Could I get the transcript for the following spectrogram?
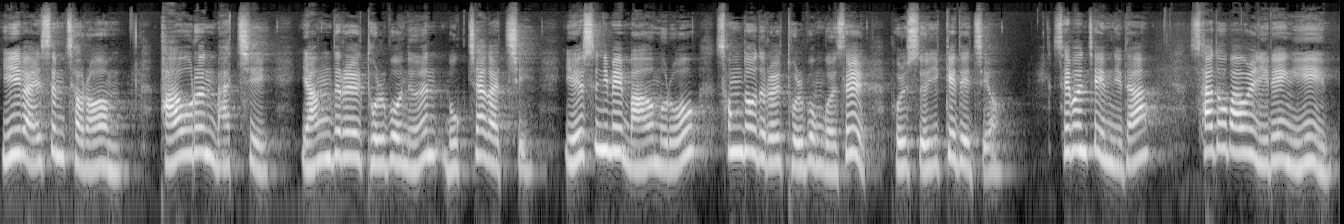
이 말씀처럼 바울은 마치 양들을 돌보는 목자같이 예수님의 마음으로 성도들을 돌본 것을 볼 수 있게 되지요. 세 번째입니다. 사도 바울 일행이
